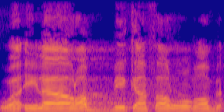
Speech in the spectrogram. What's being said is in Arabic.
وإلى ربك فارغب.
